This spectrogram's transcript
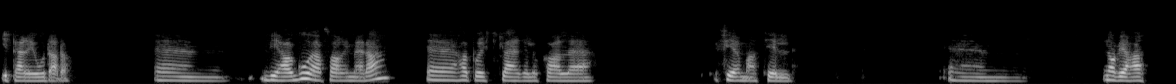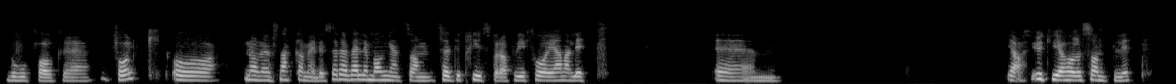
i perioder. Da. Um, vi har god erfaring med det. Uh, har brukt flere lokale firmaer til um, når vi har hatt behov for uh, folk. Og når en snakker med dem, så er det veldig mange som setter pris på det, for de får gjerne litt um, ja, utvide horisonten litt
